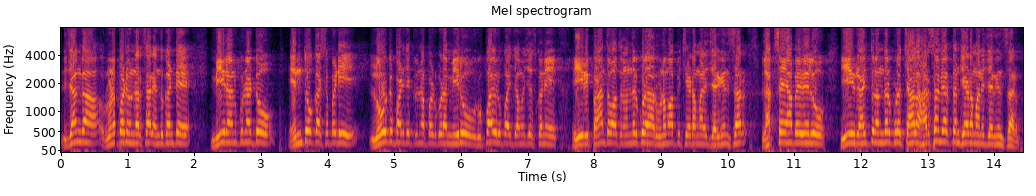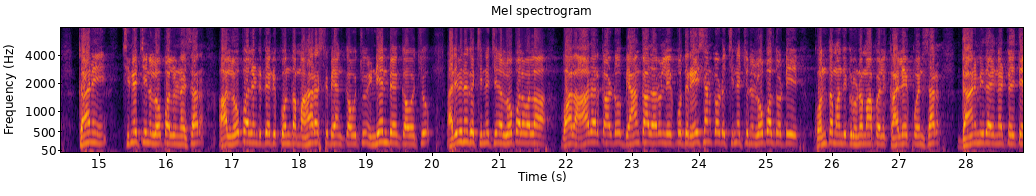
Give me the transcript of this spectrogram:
నిజంగా రుణపడి ఉన్నారు సార్. ఎందుకంటే మీరు అనుకున్నట్టు ఎంతో కష్టపడి లోటు బడ్జెట్ కూడా మీరు రూపాయి రూపాయి జమ చేసుకొని ఈ ప్రాంతవాసులందరూ కూడా రుణమాఫీ చేయడం అనేది జరిగింది సార్. లక్ష యాభై వేలు ఈ రైతులందరూ కూడా చాలా హర్షం వ్యక్తం చేయడం అనేది జరిగింది సార్. కానీ చిన్న చిన్న లోపాలు ఉన్నాయి సార్. ఆ లోపాలు ఏంటంటే కొంత మహారాష్ట్ర బ్యాంక్ కావచ్చు ఇండియన్ బ్యాంక్ కావచ్చు అదేవిధంగా చిన్న చిన్న లోపాల వల్ల వాళ్ళ ఆధార్ కార్డు బ్యాంక్ ఆధారు లేకపోతే రేషన్ కార్డు చిన్న చిన్న లోపాలతోటి కొంతమందికి రుణమాఫీ కాలేకపోయింది సార్. దాని మీద అయినట్లయితే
